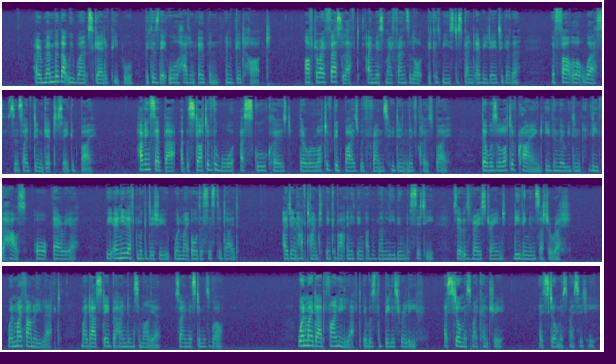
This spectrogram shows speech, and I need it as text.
I remember that we weren't scared of people because they all had an open and good heart. After I first left, I missed my friends a lot because we used to spend every day together. It felt a lot worse since I didn't get to say goodbye. Having said that, at the start of the war, as school closed, there were a lot of goodbyes with friends who didn't live close by. There was a lot of crying, even though we didn't leave the house or area. We only left Mogadishu when my older sister died. I didn't have time to think about anything other than leaving the city, so it was very strange leaving in such a rush. When my family left, my dad stayed behind in Somalia, so I missed him as well. When my dad finally left, it was the biggest relief. I still miss my country. I still miss my city.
